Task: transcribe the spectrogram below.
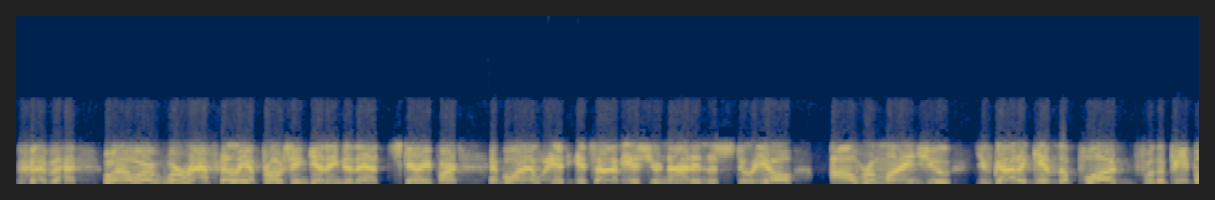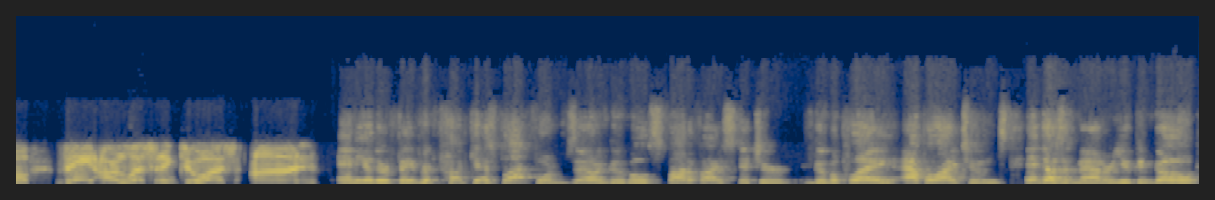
well, we're, we're rapidly approaching getting to that scary part. And boy, it, it's obvious you're not in the studio. I'll remind you, you've got to give the plug for the people. They are listening to us on Any of their favorite podcast platforms uh, on Google, Spotify, Stitcher, Google Play, Apple iTunes. It doesn't matter. You can go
